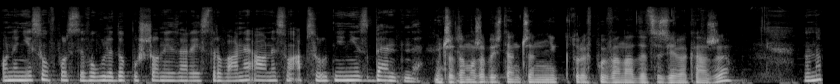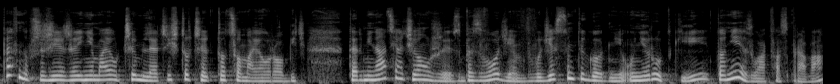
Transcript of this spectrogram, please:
One nie są w Polsce w ogóle dopuszczone i zarejestrowane, a one są absolutnie niezbędne. Czy to może być ten czynnik, który wpływa na decyzję lekarzy? No na pewno, przecież jeżeli nie mają czym leczyć, to, czy, to co mają robić? Terminacja ciąży z bezwodziem w 20 tygodniu u nieródki to nie jest łatwa sprawa.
